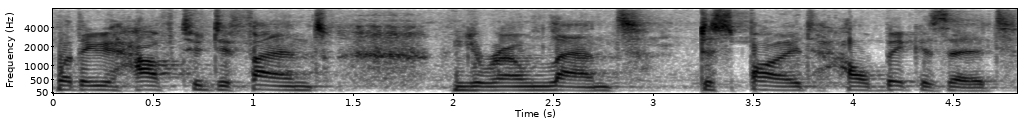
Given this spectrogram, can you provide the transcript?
whether you have to defend your own land despite how big is it,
